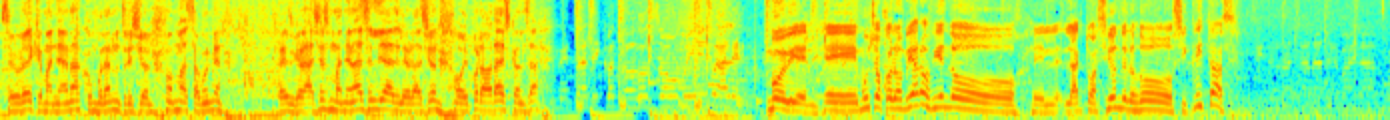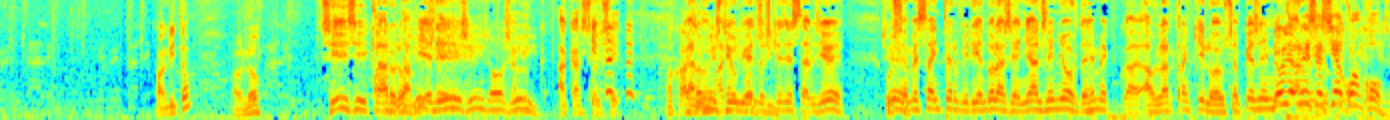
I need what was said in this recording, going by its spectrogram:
seguro de que mañana con buena nutrición vamos a estar muy bien. Pues gracias, mañana es el día de celebración, hoy por ahora a descansar. Muy bien. Eh, ¿Muchos colombianos viendo el- la actuación de los dos ciclistas? ¿Pablito? ¿Habló? Sí, sí, claro, ¿Pablo? también. Sí, eh, sí, no, sí. Acá estoy, sí. Acá Carlos Mario Oquendo, es que se está, ¿sí? Sí. Usted me está interfiriendo la señal, señor. Déjeme a- hablar tranquilo. Usted empieza a No le hables así a Juanjo.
